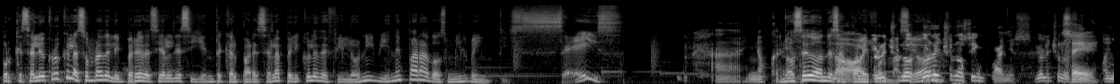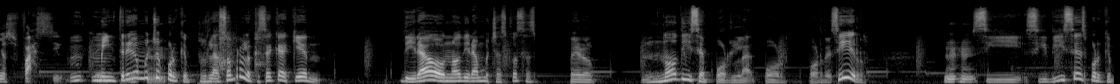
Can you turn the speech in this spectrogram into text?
Porque salió, creo que La Sombra del Imperio decía al día siguiente que al parecer la película de Filoni viene para 2026. Ay, no creo. No sé de dónde sacó No, la yo le, echo unos, información. yo le echo unos cinco años. Yo le echo unos Sí. cinco años fácil. M- Sí. Me intriga mucho porque pues La Sombra lo que sé que aquí dirá o no dirá muchas cosas, pero no dice por, la, por, por decir. Si, si dices porque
